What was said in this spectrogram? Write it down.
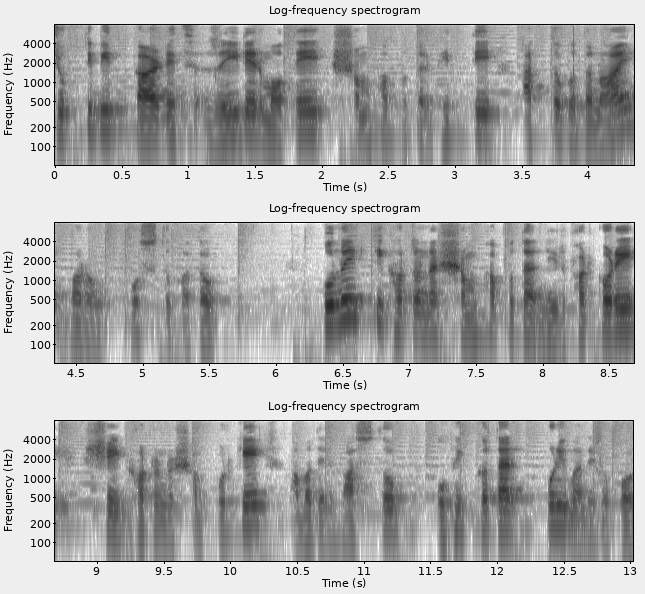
যুক্তিবিদ কার্ডিথ রিডের মতে সম্ভাব্যতার ভিত্তি আত্মগত নয়, বরং বস্তুগত। কোনো একটি ঘটনার সম্ভাব্যতা নির্ভর করে সেই ঘটনা সম্পর্কে আমাদের বাস্তব অভিজ্ঞতার পরিমাণের উপর।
